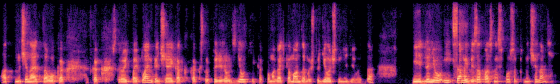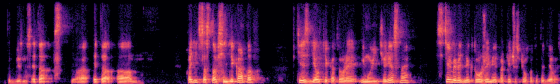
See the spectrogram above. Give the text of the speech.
от, начиная от того, как, как строить пайплайн, кончая, как, как структурировать сделки, как помогать командам и что делать, что не делать. Да? И для него и самый безопасный способ начинать этот бизнес – это, э, это э, входить в состав синдикатов, в те сделки, которые ему интересны, с теми людьми, кто уже имеет практический опыт это делать.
